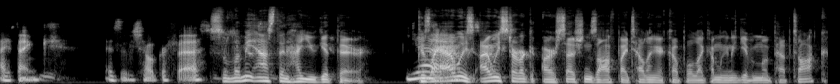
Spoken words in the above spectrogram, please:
I think, as a photographer. So let me ask then how you get there. Because Yeah. like I always, I always start our, our sessions off by telling a couple like I'm going to give them a pep talk,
